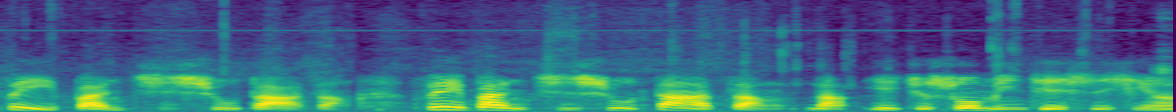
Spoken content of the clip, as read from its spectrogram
费半指数大涨，费半指数大涨，那也就说明一件事情啊。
